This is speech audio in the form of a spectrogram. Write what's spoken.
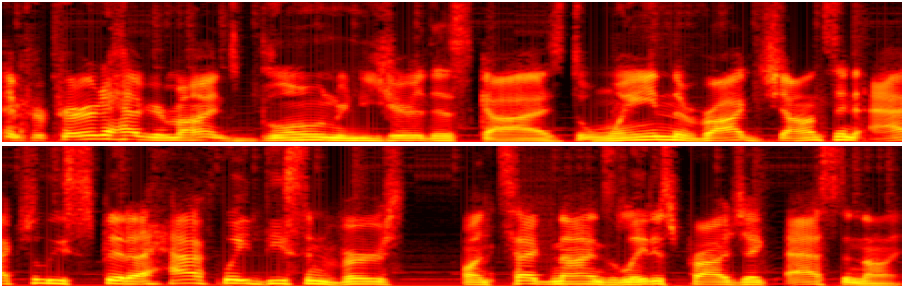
And prepare to have your minds blown when you hear this, guys. Dwayne The Rock Johnson actually spit a halfway decent verse on Tech N9ne's latest project, Asinine.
